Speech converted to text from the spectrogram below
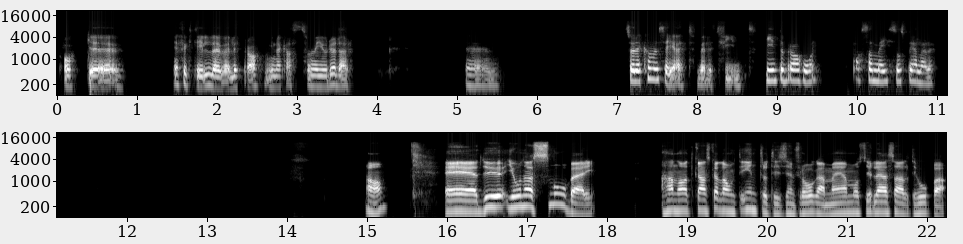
och eh, jag fick till det väldigt bra, mina kast som jag gjorde där. Eh, så det kan man säga är ett väldigt fint, fint och bra hål. Passar mig som spelare. Ja. Eh, du, Jonas Moberg. Han har ett ganska långt intro till sin fråga, men jag måste ju läsa alltihopa.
